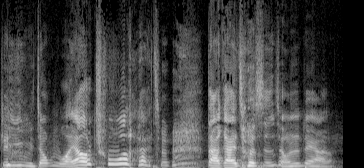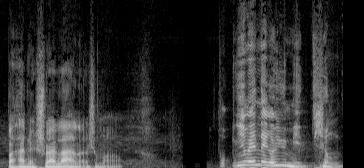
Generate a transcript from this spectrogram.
这玉米就我要出来，就大概就心情是这样的。把它给摔烂了是吗？不，因为那个玉米挺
